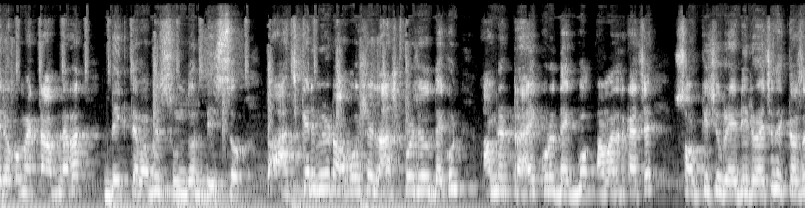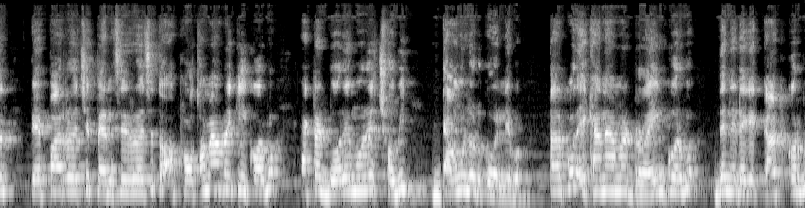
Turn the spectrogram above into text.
এরকম একটা আপনারা দেখতে পাবেন সুন্দর দৃশ্য। তো আজকের ভিডিওটা অবশ্যই লাস্ট পর্যন্ত দেখুন। আমরা ট্রাই করে দেখব। আমাদের কাছে সব কিছু রেডি রয়েছে, দেখতে পাচ্ছেন? পেপার রয়েছে পেন্সিল রয়েছে তো প্রথমে আমরা কি করব? একটা ডোরেমনের ছবি ডাউনলোড করে নেব। তারপর এখানে আমরা ড্রয়িং করব দেন এটাকে কাট করব,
